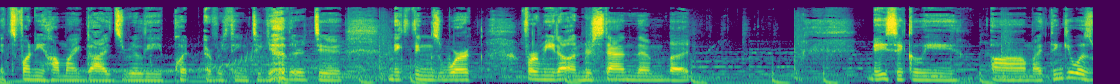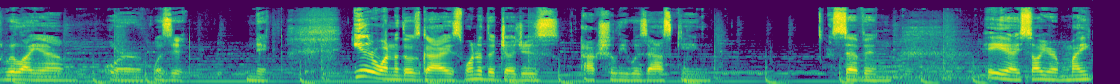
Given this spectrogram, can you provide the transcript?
it's funny how my guides really put everything together to make things work for me to understand them. But basically, um, I think it was will.i.am, or was it Nick? either one of those guys, one of the judges actually was asking Seven, "Hey, I saw your mic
